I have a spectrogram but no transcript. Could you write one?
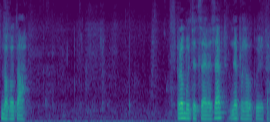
Смакота. Спробуйте цей рецепт, не пожалкуєте.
